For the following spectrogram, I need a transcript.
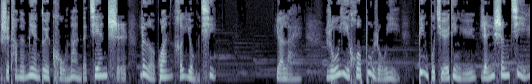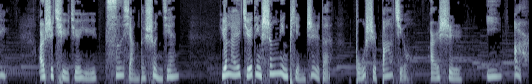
是他们面对苦难的坚持、乐观和勇气。原来。如意或不如意，并不决定于人生际遇，而是取决于思想的瞬间。原来决定生命品质的，不是八九，而是一二。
